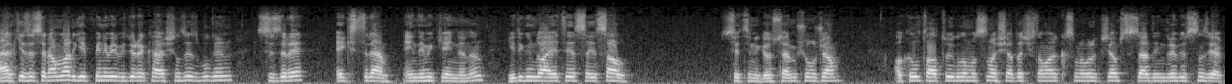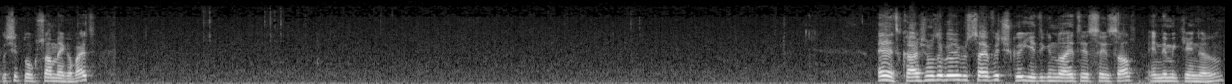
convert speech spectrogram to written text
Herkese selamlar. Yepyeni bir videoya karşınızdayız. Bugün sizlere Ekstrem Endemik yayınlarının 7 günde AYT sayısal setini göstermiş olacağım. Akıllı tahta uygulamasını aşağıda açıklamalar kısmına bırakacağım. Sizler de indirebilirsiniz. Yaklaşık 90 MB. Evet karşımıza böyle bir sayfa çıkıyor. 7 günde AYT sayısal endemik yayınlarının.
